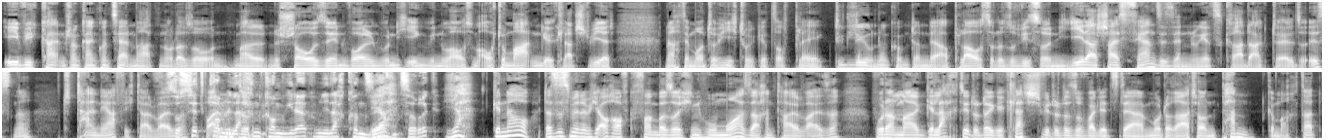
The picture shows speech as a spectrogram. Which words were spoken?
Ewigkeiten schon kein Konzert mehr hatten oder so und mal eine Show sehen wollen, wo nicht irgendwie nur aus dem Automaten geklatscht wird. Nach dem Motto, ich drücke jetzt auf Play und dann kommt dann der Applaus oder so, wie es so in jeder scheiß Fernsehsendung jetzt gerade aktuell so ist, ne? Total nervig teilweise. So Sitcom-Lachen so, kommen wieder, kommen die Lachkonserven ja, zurück. Ja, genau. Das ist mir nämlich auch aufgefallen bei solchen Humorsachen teilweise, wo dann mal gelacht wird oder geklatscht wird oder so, weil jetzt der Moderator einen Pun gemacht hat,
